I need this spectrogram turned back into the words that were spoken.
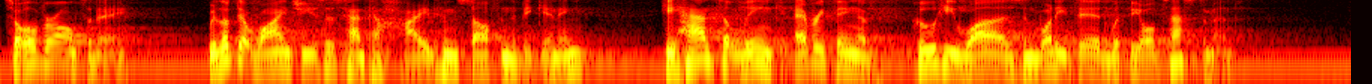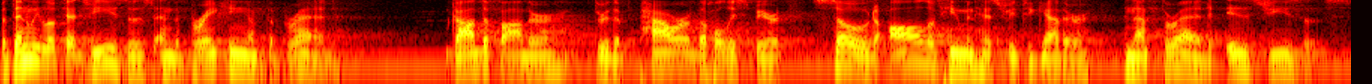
So, overall, today, we looked at why Jesus had to hide himself in the beginning. He had to link everything of who he was and what he did with the Old Testament. But then we looked at Jesus and the breaking of the bread. God the Father, through the power of the Holy Spirit, sewed all of human history together, and that thread is Jesus.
